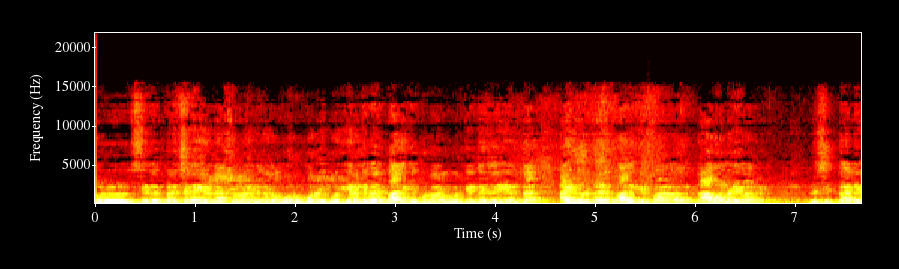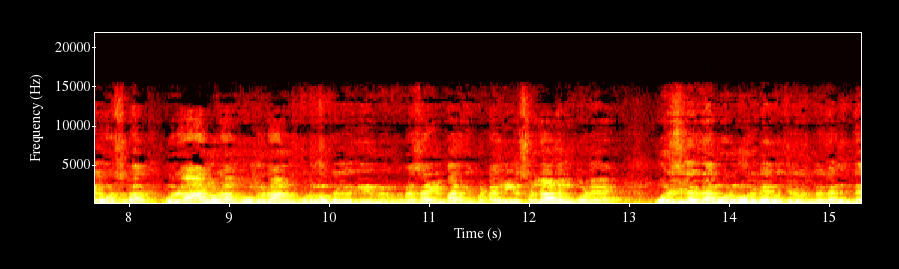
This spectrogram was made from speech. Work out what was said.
ஒரு சிறு பிரச்சனைகள் தான் சொல்றாங்க ஒரு ஒரு ஒரு இரண்டு பேர் பாதிக்கப்படுவார்கள். ஒரு திட்டத்தில் இருந்தால் ஐநூறு பேர் பாதிக்க லாபம் அடைவார்கள் இந்த சித்தாட்டில் ஒரு சுமார் ஒரு ஆறுநூறு முந்நூறு நானூறு குடும்பங்கள் விவசாயிகள் பாதிக்கப்பட்டால் நீங்கள் சொன்னாலும் கூட ஒரு சிலர் தான் ஒரு நூறு பேர் நூற்றி இருபது பேர் தான் இந்த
